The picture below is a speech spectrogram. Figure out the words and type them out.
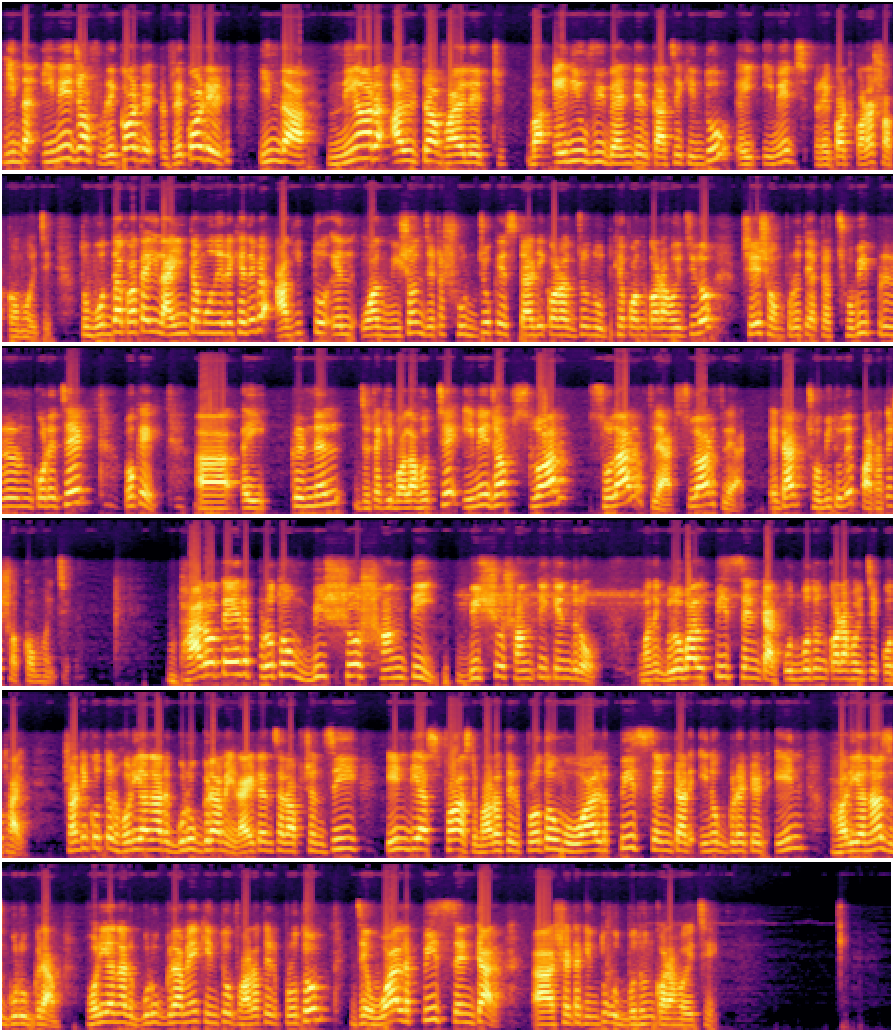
In the image of record, recorded in the near ultraviolet বা এনইউভি ব্যান্ডের কাছে কিন্তু এই ইমেজ রেকর্ড করা সক্ষম হয়েছে। তো মোদ্দা কথা, এই লাইনটা মনে রেখে দেবে, আদিত্য এল ওয়ান মিশন যেটা সূর্যকে স্টাডি করার জন্য উৎক্ষেপণ করা হয়েছিল, সে সম্প্রতি একটা ছবি প্রেরণ করেছে। ওকে এই কর্নেল যেটা কি বলা হচ্ছে image of solar solar flare solar flare এটার ছবি তুলে পাঠাতে সক্ষম হয়েছে। ভারতের প্রথম বিশ্ব শান্তি বিশ্ব শান্তি কেন্দ্র মানে গ্লোবাল পিস সেন্টার উদ্বোধন করা হয়েছে কোথায়? সঠিক উত্তর হরিয়ানার গুরুগ্রামে। Right answer option C India's first ভারতের প্রথম world peace centre inaugurated in Haryana's Gurugram. হরিয়ানার গুরুগ্রামে কিন্তু ভারতের প্রথম যে ওয়ার্ল্ড পিস সেন্টার সেটা কিন্তু উদ্বোধন করা হয়েছে।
